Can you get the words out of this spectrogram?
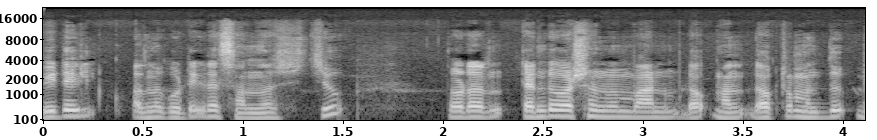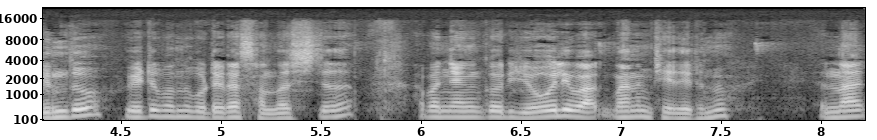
വീട്ടിൽ വന്ന് കുട്ടികളെ സന്ദർശിച്ചു. തുടർന്ന് രണ്ട് വർഷം മുമ്പാണ് ഡോക്ടർ ബിന്ദു വീട്ടിൽ വന്ന് കുട്ടികളെ സന്ദർശിച്ചത്. അപ്പം ഞങ്ങൾക്ക് ഒരു ജോലി വാഗ്ദാനം ചെയ്തിരുന്നു. എന്നാൽ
